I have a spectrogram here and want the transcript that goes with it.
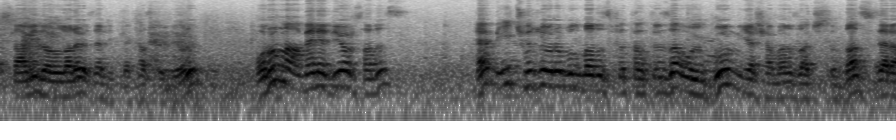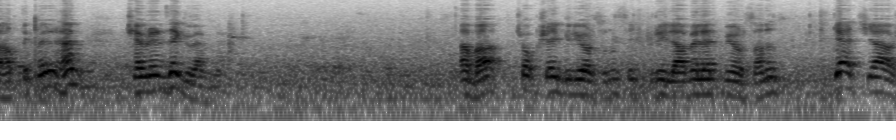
İslami doğruları özellikle kastediyorum. Onunla amel ediyorsanız hem iç huzuru bulmanız, fıtratınıza uygun yaşamanız açısından size rahatlık verir, hem çevrenize güven verir. Ama çok şey biliyorsunuz, hiçbiriyle amel etmiyorsanız, geç ya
